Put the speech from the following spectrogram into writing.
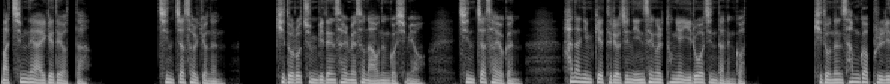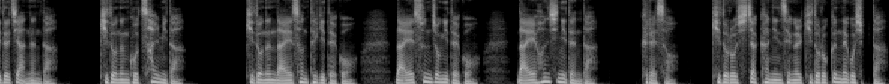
마침내 알게 되었다. 진짜 설교는 기도로 준비된 삶에서 나오는 것이며 진짜 사역은 하나님께 드려진 인생을 통해 이루어진다는 것. 기도는 삶과 분리되지 않는다. 기도는 곧 삶이다. 기도는 나의 선택이 되고, 나의 순종이 되고, 나의 헌신이 된다. 그래서 기도로 시작한 인생을 기도로 끝내고 싶다.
